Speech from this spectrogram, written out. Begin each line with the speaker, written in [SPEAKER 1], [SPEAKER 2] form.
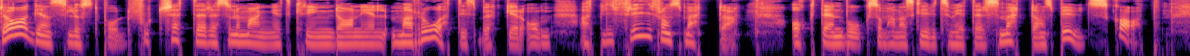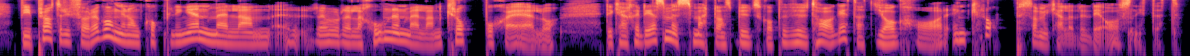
[SPEAKER 1] Dagens lustpodd fortsätter resonemanget kring Daniel Marotis böcker om att bli fri från smärta och den bok som han har skrivit som heter Smärtans budskap. Vi pratade ju förra gången om kopplingen mellan eh, relationen mellan kropp och själ och det är kanske är det som är smärtans budskap överhuvudtaget, att jag har en kropp som vi kallade det avsnittet.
